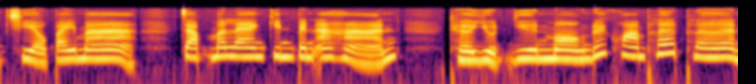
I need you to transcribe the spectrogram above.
บเฉี่ยวไปมา จับแมลงกินเป็นอาหาร เธอหยุดยืนมองด้วยความเพลิดเพลิน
